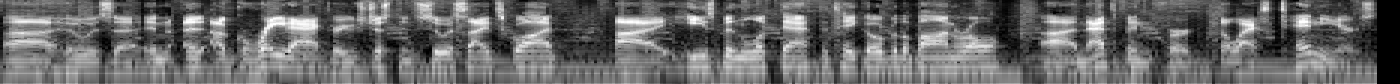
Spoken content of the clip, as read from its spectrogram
uh, who is a, an, a a great actor, he was just in Suicide Squad. Uh, he's been looked at to take over the Bond role, uh, and that's been for the last 10 years.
